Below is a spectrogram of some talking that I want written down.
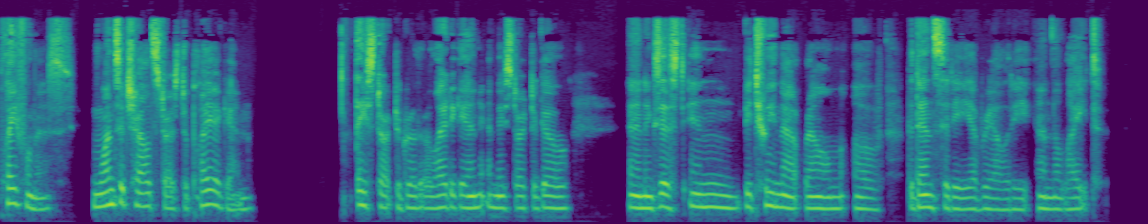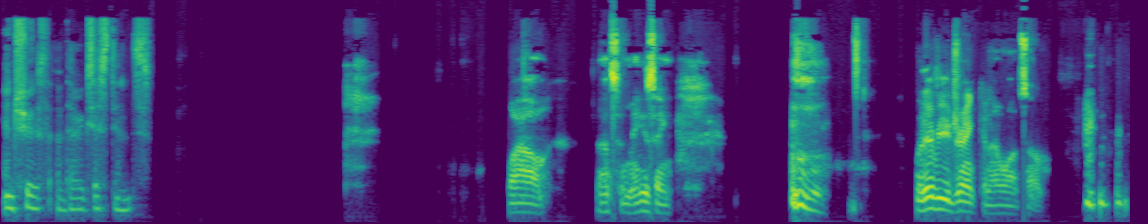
playfulness. Once a child starts to play again, they start to grow their light again and they start to go and exist in between that realm of the density of reality and the light and truth of their existence. Wow, that's amazing. Whatever you drink, and I want some.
